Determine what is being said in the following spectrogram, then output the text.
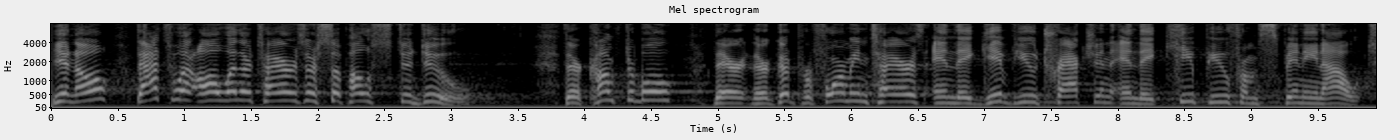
You know, that's what all weather tires are supposed to do. They're comfortable, they're, they're good performing tires, and they give you traction and they keep you from spinning out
